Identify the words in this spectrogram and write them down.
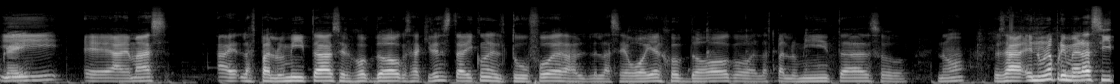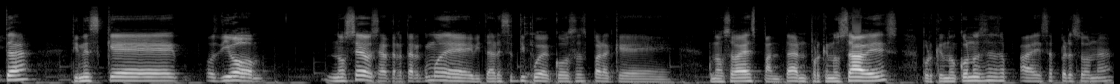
Y eh, además, las palomitas, el hot dog, o sea, quieres estar ahí con el tufo de la, de la cebolla, el hot dog, o las palomitas, o. ¿No? O sea, en una primera cita tienes que. Os digo, no sé, o sea, tratar como de evitar este tipo de cosas para que no se vaya a espantar, porque no sabes, porque no conoces a, esa persona,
